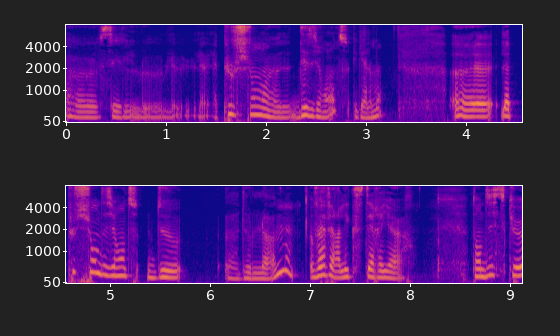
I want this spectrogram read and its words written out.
euh, c'est la, pulsion euh, désirante également. Euh, la pulsion désirante de, de l'homme va vers l'extérieur, tandis que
